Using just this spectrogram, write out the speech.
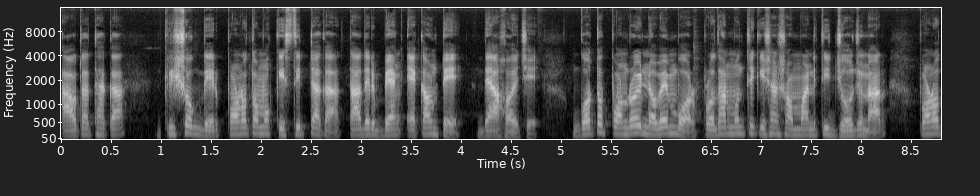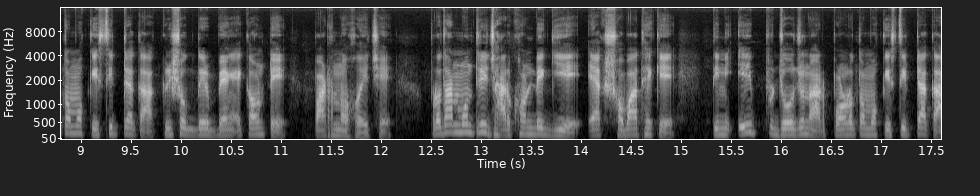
আওতায় থাকা কৃষকদের পনেরোতম কিস্তির টাকা তাদের ব্যাংক অ্যাকাউন্টে দেওয়া হয়েছে। গত পনেরোই নভেম্বর প্রধানমন্ত্রী কিষাণ সম্মানিধি যোজনার পনেরোতম কিস্তির টাকা কৃষকদের ব্যাংক অ্যাকাউন্টে পাঠানো হয়েছে। প্রধানমন্ত্রী ঝাড়খণ্ডে গিয়ে এক সভা থেকে তিনি এই যোজনার পনেরোতম কিস্তির টাকা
